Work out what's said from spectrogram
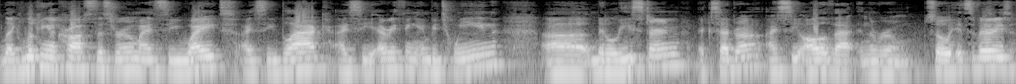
like looking across this room, I see white, I see black, I see everything in between, uh, Middle Eastern, etc. I see all of that in the room. So it's very,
